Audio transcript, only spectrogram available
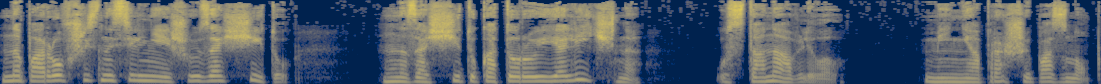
напоровшись на сильнейшую защиту. На защиту, которую я лично устанавливал. Меня прошиб озноб.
